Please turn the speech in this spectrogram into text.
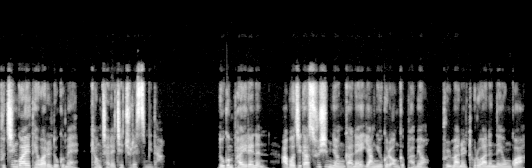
부친과의 대화를 녹음해 경찰에 제출했습니다. 녹음 파일에는 아버지가 수십 년간의 양육을 언급하며 불만을 토로하는 내용과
